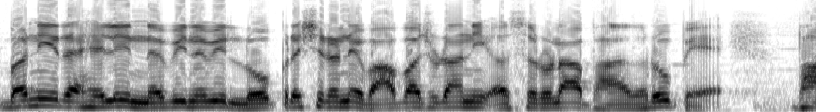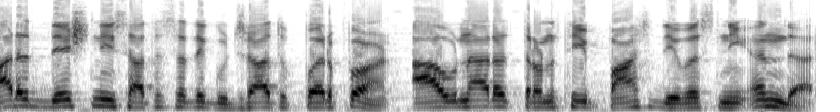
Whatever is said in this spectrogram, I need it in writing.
બની રહેલી નવી નવી લો પ્રેશર અને વાવાઝોડાની અસરોના ભાગરૂપે ભારત દેશની સાથે સાથે ગુજરાત ઉપર પણ આવનાર ત્રણથી પાંચ દિવસની અંદર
